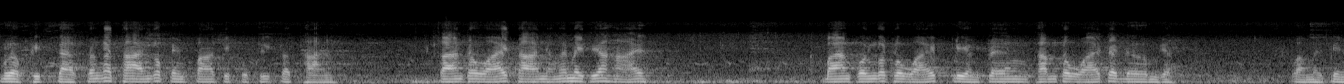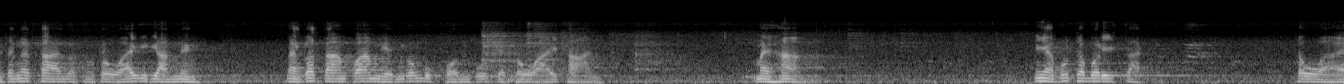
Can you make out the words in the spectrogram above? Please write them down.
เมื่อผิดจากสังฆทานก็เป็นปาติปุคลิตทาน การถวายทานอย่างนั้นไม่เสียหาย บางคนก็ถวายเปลี่ยนแปลงคำถวายแต่เดิมจ้ะว่าไม่เป็นสังฆทานก็ต้องถวายอีกอย่างหนึ่งนั่นก็ตามความเห็นของบุคคลผู้จะถวายทาน ไม่ห้าม เนี่ยพุทธบริษัท ถวาย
